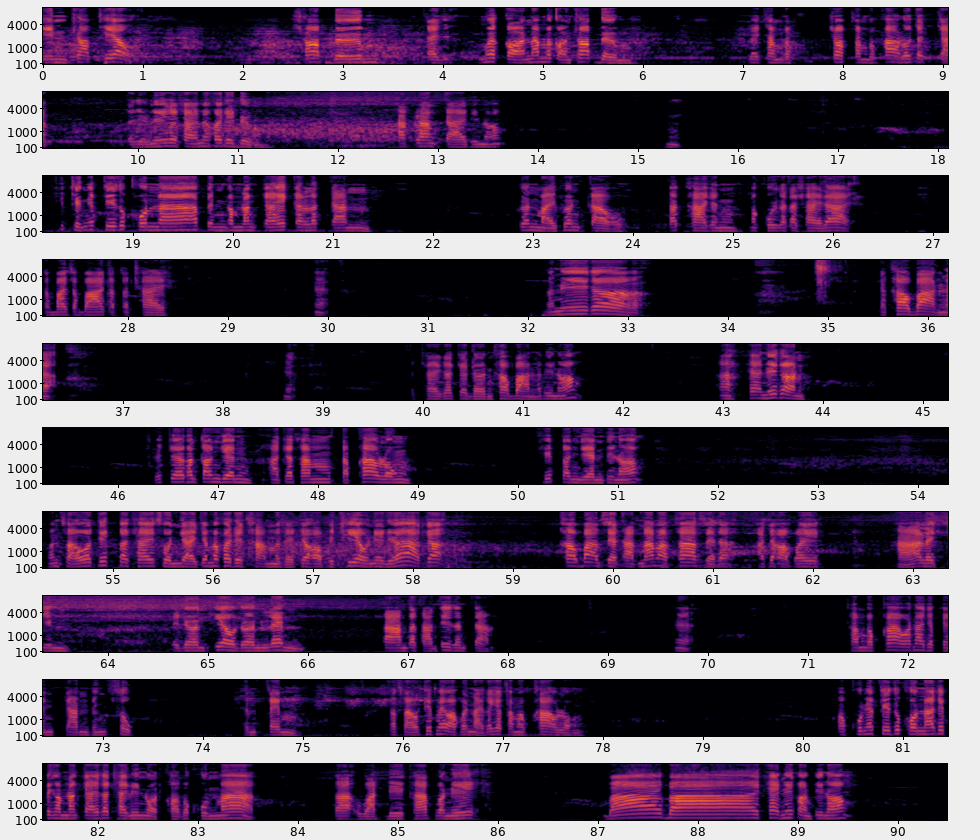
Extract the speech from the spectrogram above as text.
กินชอบเที่ยว ชอบดื่มแต่เมื่อก่อนนะเมื่อก่อนชอบดื่มเลยทำกับชอบทำกับข้าวรสจัดจัด แต่เดี๋ยวนี้ก็ใช้ไม่ค่อยได้ดื่มพักร่างกายพี่น้องคิดถึงเอฟซีทุกคนนะ เป็นกำลังใจให้กันละกัน เพื่อนใหม่เพื่อนเก่า ทักทายกันมาคุยกับตาชัยได้ สบายสบายกับตาชัย อนนี้ก็ จะเข้าบ้านแล้วเนี่ยจะชัยก็จะเดินเข้าบ้านแล้วพี่น้อง อะ แค่นี้ก่อน เดี๋ยวเจอกันตอนเย็นอาจจะทำกับข้าวลง คลิปตอนเย็นพี่น้องวันเสาร์อาทิตย์ตาชัยส่วนใหญ่จะไม่ค่อยได้ทำแต่จะออกไปเที่ยวเนี่ยเดี๋ยวอาจจะ เข้าบ้านเสร็จอาบน้ำอาบท่าเสร็จอะอาจจะออกไปหาอะไรกิน ไปเดินเที่ยวเดินเล่น ตามสถานที่ต่างๆเนี่ยทำกับข้าวว่าน่าจะเป็นจันทร์ถึงศุกร์เต็มๆถ้าเสาร์อาทิตย์ไม่ออกไปไหนก็จะทำกับข้าวลง ขอบคุณเอฟซีทุกคนนะที่เป็นกำลังใจให้ถ้าชัยมีหนวดขอบพระคุณมากสวัสดีครับ วันนี้ บายบาย แค่นี้ก่อนพี่น้อง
